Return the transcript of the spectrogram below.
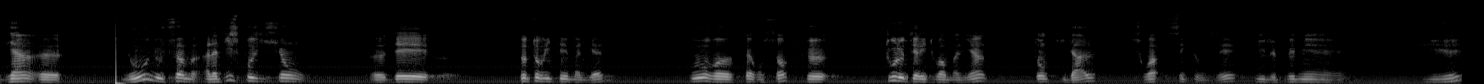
Eh bien, euh, nous, nous sommes à la disposition euh, des autorités maliennes pour euh, faire en sorte que tout le territoire malien, donc Kidal, soit sécurisé. Puis le 1er juillet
